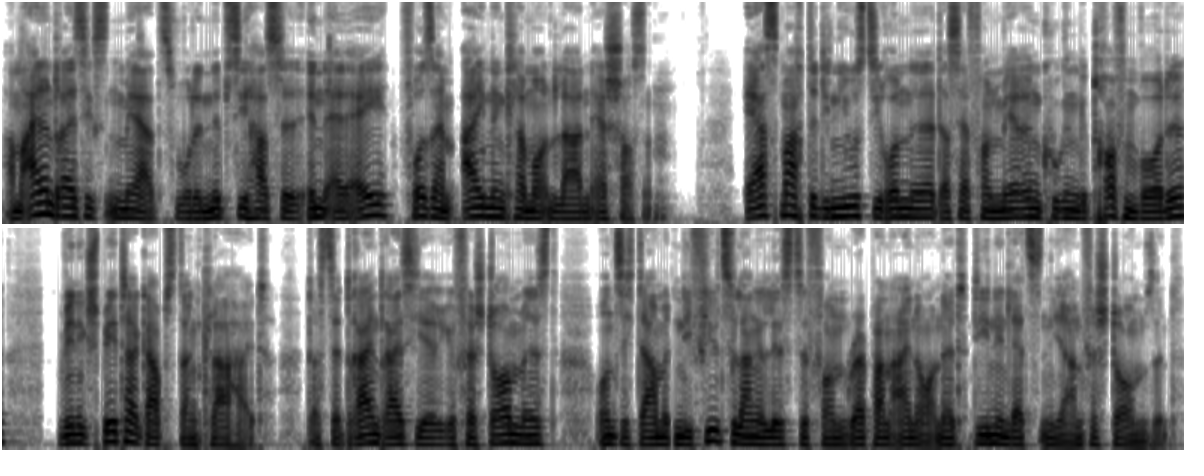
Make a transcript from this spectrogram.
Am 31. März wurde Nipsey Hussle in LA vor seinem eigenen Klamottenladen erschossen. Erst machte die News die Runde, dass er von mehreren Kugeln getroffen wurde. Wenig später gab es dann Klarheit dass der 33-Jährige verstorben ist und sich damit in die viel zu lange Liste von Rappern einordnet, die in den letzten Jahren verstorben sind.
